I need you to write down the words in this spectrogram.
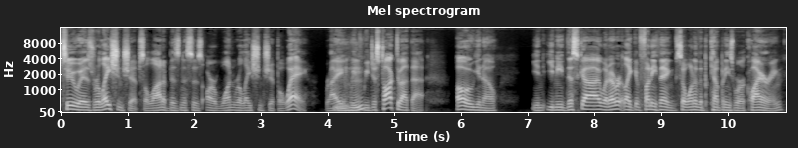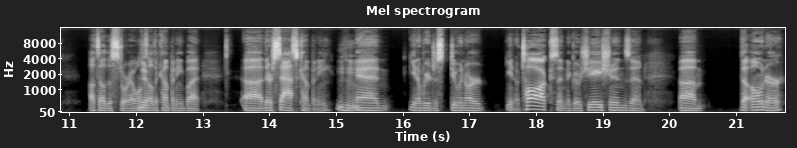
Two is relationships. A lot of businesses are one relationship away, right? We, Mhm. we just talked about that. Oh, you know, you, you need this guy, whatever. Like a funny thing. So one of the companies we're acquiring, I'll tell this story. I won't Yeah. tell the company, but uh, they're SaaS company, Mm-hmm. and you know we were just doing our you know talks and negotiations, and um, the owner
